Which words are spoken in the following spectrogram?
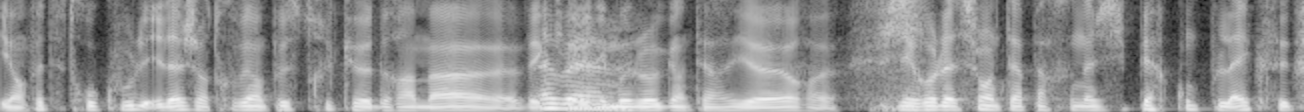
et en fait, c'est trop cool. Et là, j'ai retrouvé un peu ce truc euh, drama euh, avec Ah bah. euh, les monologues intérieurs, les relations interpersonnages hyper complexes et tout.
